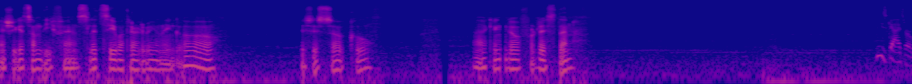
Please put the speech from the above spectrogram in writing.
I should get some defense. Let's see what they're doing. Oh, this is so cool. I can go for this then. These guys are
